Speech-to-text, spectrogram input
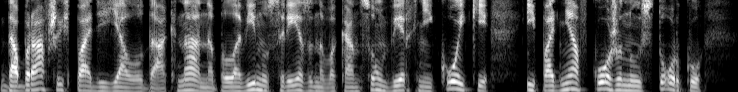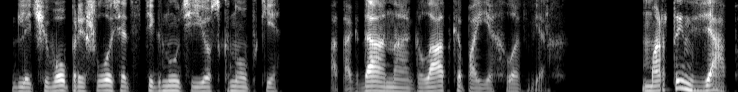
добравшись по одеялу до окна, наполовину срезанного концом верхней койки и подняв кожаную сторку, для чего пришлось отстегнуть ее с кнопки, а тогда она гладко поехала вверх. Мартын зяб,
